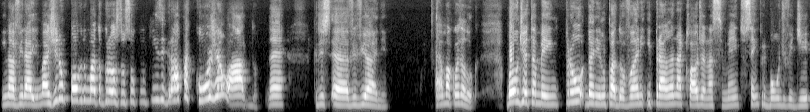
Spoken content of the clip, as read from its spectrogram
em Naviraí. Imagina o povo do Mato Grosso do Sul com 15 graus, tá congelado, né, uh, Viviane? É uma coisa louca. Bom dia também para o Danilo Padovani e para Ana Cláudia Nascimento. Sempre bom dividir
